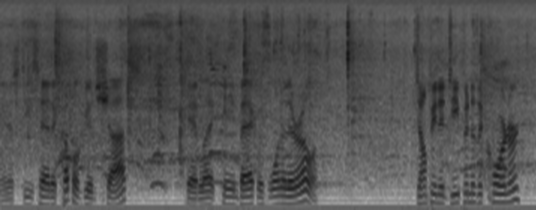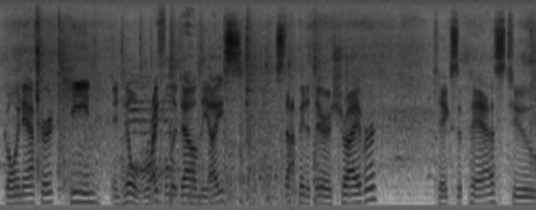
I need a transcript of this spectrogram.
Manistee's had a couple good shots. Cadillac came back with one of their own. Dumping it deep into the corner, going after it. Keen, and he'll rifle it down the ice. Stopping it there is Shriver. Takes a pass to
